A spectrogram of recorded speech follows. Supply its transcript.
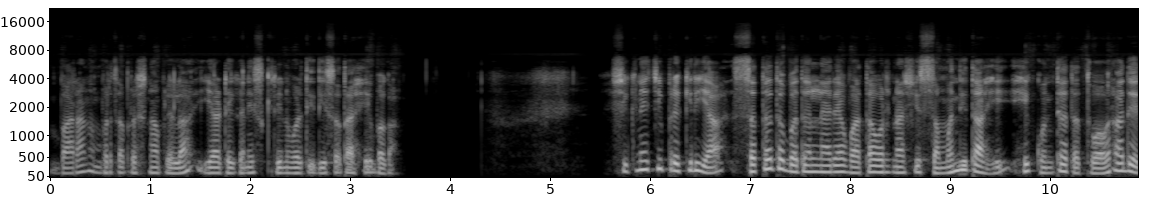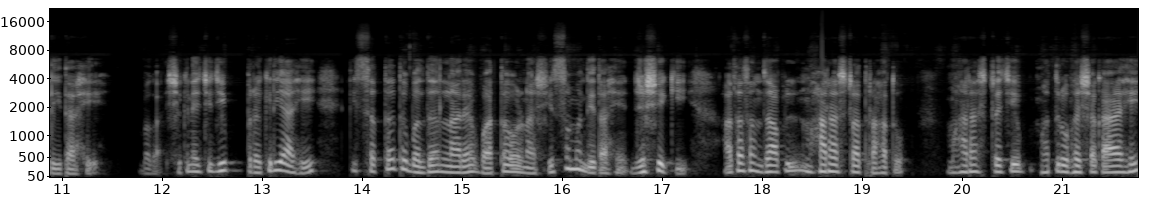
बारा नंबरचा प्रश्न आपल्याला या ठिकाणी स्क्रीनवरती दिसत आहे बघा. शिकण्याची प्रक्रिया सतत बदलणाऱ्या वातावरणाशी संबंधित आहे हे कोणत्या तत्वावर आधारित आहे? बघा शिकण्याची जी प्रक्रिया आहे ती सतत बदलणाऱ्या वातावरणाशी संबंधित आहे. जसे की आता समजा आपण महाराष्ट्रात राहतो. महाराष्ट्राची मातृभाषा काय आहे?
